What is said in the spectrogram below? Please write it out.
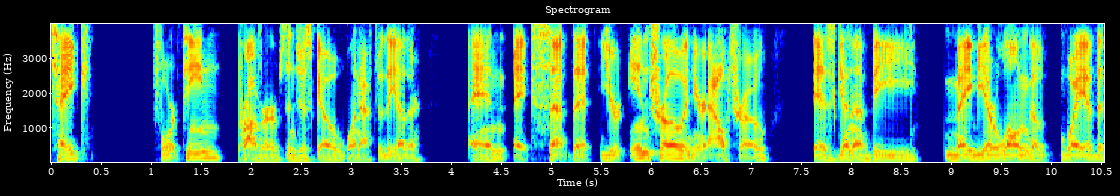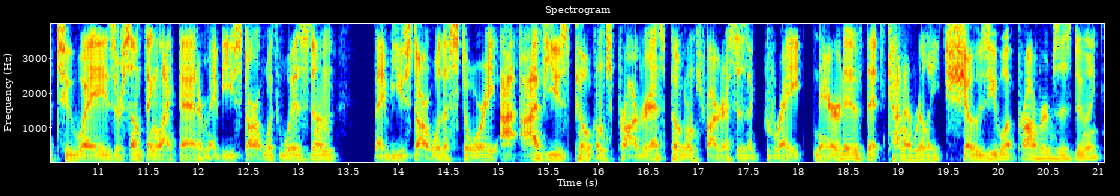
take 14 proverbs and just go one after the other and accept that your intro and your outro is going to be maybe along the way of the two ways or something like that or maybe you start with wisdom maybe you start with a story. I, i've used pilgrim's progress. Pilgrim's progress is a great narrative that kind of really shows you what proverbs is doing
